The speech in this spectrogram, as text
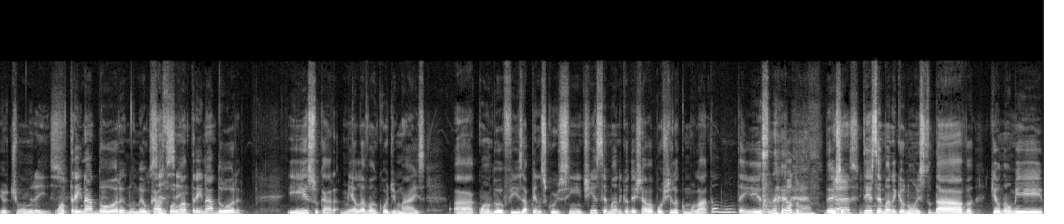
Eu tinha um- uma treinadora, no meu Um caso foi uma sensei. treinadora. E isso, cara, me alavancou demais. Ah, quando eu fiz apenas cursinho, tinha semana que eu deixava a apostila acumular, todo mundo tem isso, né? Todo mundo. Deixa, É, semana que eu não estudava, que eu não me,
